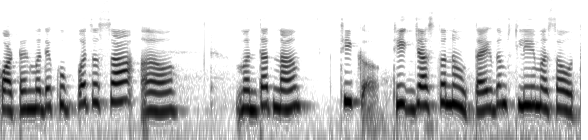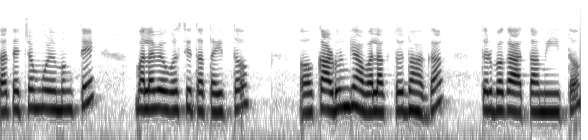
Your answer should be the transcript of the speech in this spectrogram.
कॉटनमध्ये खूपच असा म्हणतात ना ठीक ठीक जास्त नव्हता. एकदम स्लिम असा होता. त्याच्यामुळे मग ते मला व्यवस्थित आता इथं काढून घ्यावा लागतो धागा. तर बघा आता मी इथं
